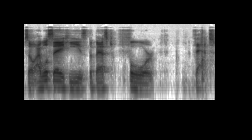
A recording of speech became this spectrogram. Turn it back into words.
So I will say he is the best for that.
